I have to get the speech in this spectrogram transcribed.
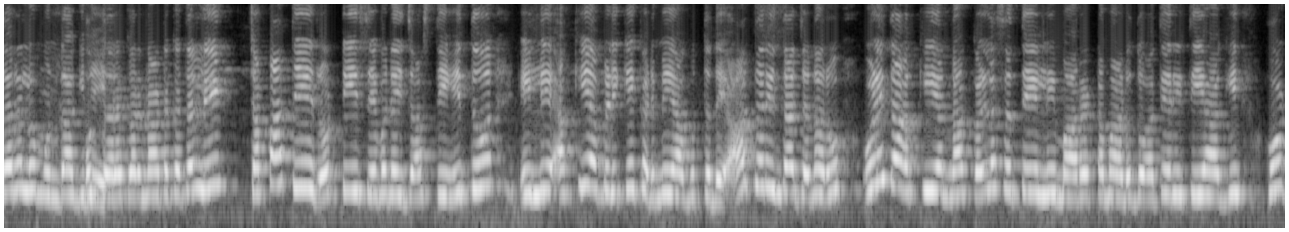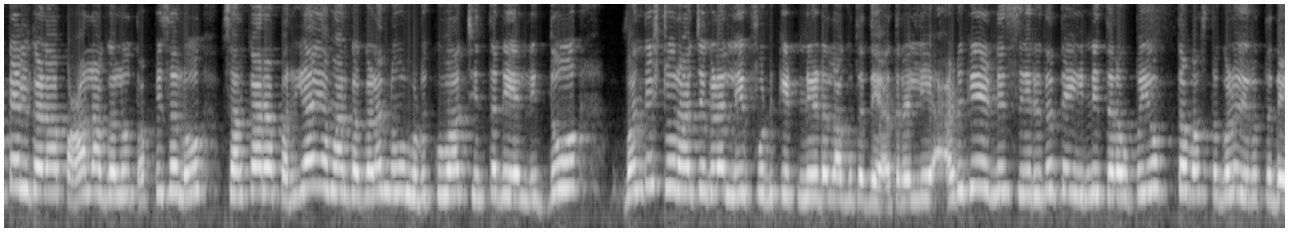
ತರಲು ಮುಂದಾಗಿದೆ. ಉತ್ತರ ಕರ್ನಾಟಕದಲ್ಲಿ ಚಪಾತಿ, ರೊಟ್ಟಿ ಸೇವನೆ ಜಾಸ್ತಿ ಇದ್ದು ಇಲ್ಲಿ ಅಕ್ಕಿಯ ಬಳಿಕೆ ಕಡಿಮೆಯಾಗುತ್ತದೆ. ಆದ್ದರಿಂದ ಜನರು ಉಳಿದ ಅಕ್ಕಿಯನ್ನ ಕಳ್ಳಸಂತೆಯಲ್ಲಿ ಮಾರಾಟ ಮಾಡುವುದು ಅದೇ ರೀತಿಯಾಗಿ ಹೋಟೆಲ್ಗಳ ಪಾಲಾಗಲು ತಪ್ಪಿಸಲು ಸರ್ಕಾರ ಪರ್ಯಾಯ ಮಾರ್ಗಗಳನ್ನು ಹುಡುಕುವ ಚಿಂತನೆಯಲ್ಲಿದ್ದು ಒಂದಿಷ್ಟು ರಾಜ್ಯಗಳಲ್ಲಿ ಫುಡ್ ಕಿಟ್ ನೀಡಲಾಗುತ್ತದೆ. ಅದರಲ್ಲಿ ಅಡುಗೆ ಎಣ್ಣೆ ಸೇರಿದಂತೆ ಇನ್ನಿತರ ಉಪಯುಕ್ತ ವಸ್ತುಗಳು ಇರುತ್ತದೆ.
